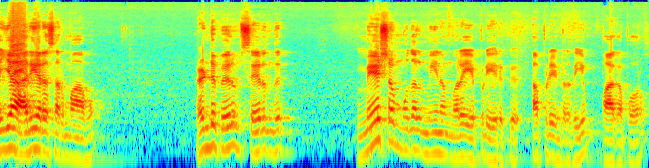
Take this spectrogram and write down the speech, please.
ஐயா ஹரியர சர்மாவும் ரெண்டு பேரும் சேர்ந்து மேஷம் முதல் மீனம் வரை எப்படி இருக்குது அப்படின்றதையும் பார்க்க போகிறோம்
